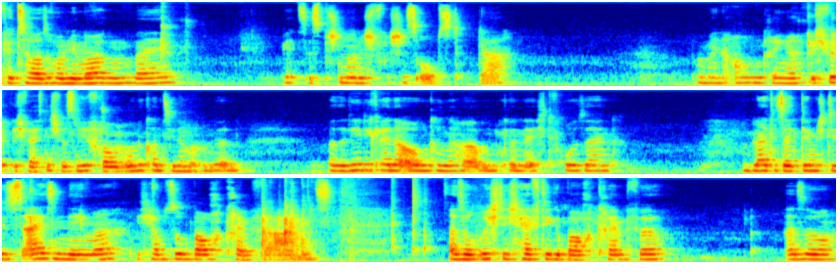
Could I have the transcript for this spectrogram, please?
für zu Hause holen wir morgen, weil jetzt ist bestimmt noch nicht frisches Obst da. Oh, meine Augenringe. Ich, würd, ich weiß nicht, was wir Frauen ohne Concealer machen würden. Also die, die keine Augenringe haben, können echt froh sein. Und Leute, seitdem ich dieses Eisen nehme, ich habe so Bauchkrämpfe abends. Also richtig heftige Bauchkrämpfe. Also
